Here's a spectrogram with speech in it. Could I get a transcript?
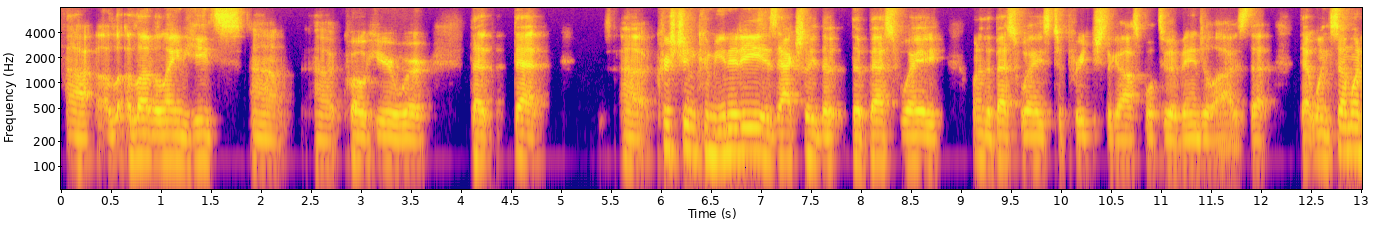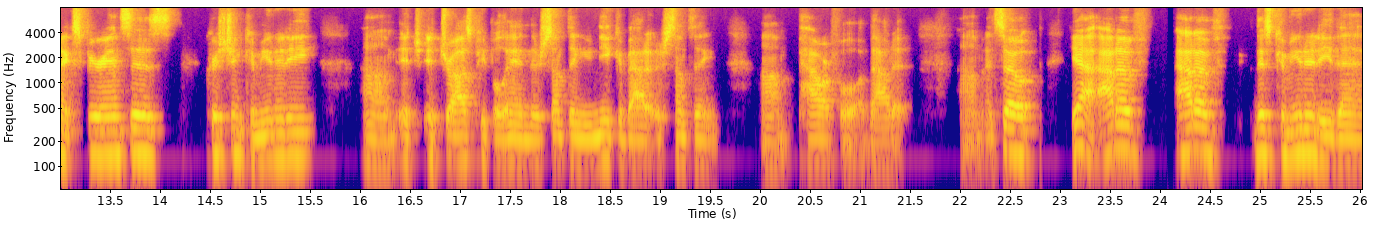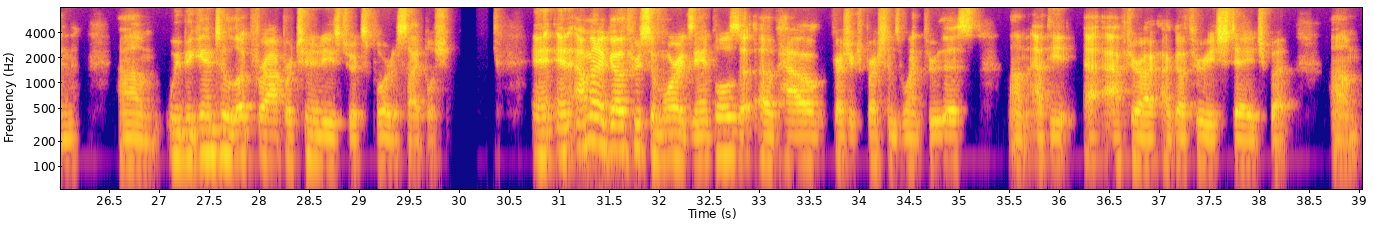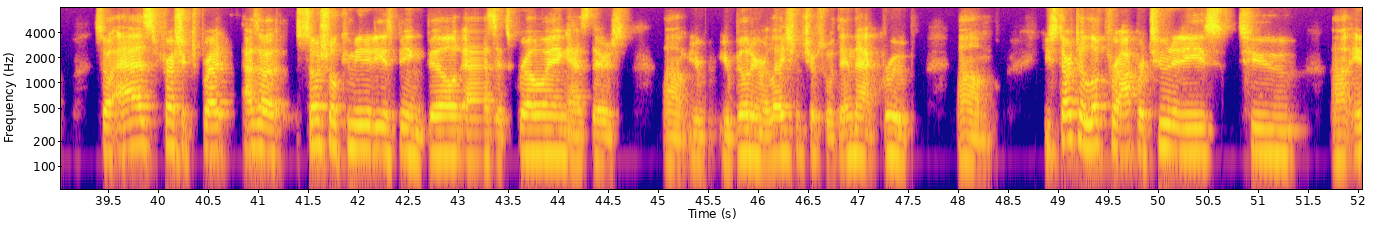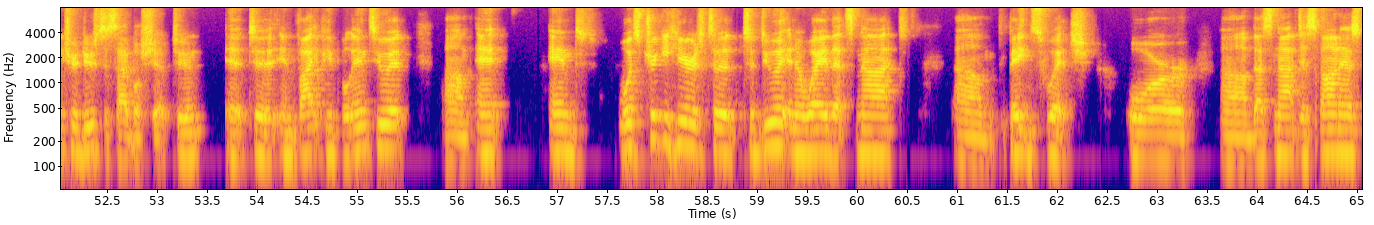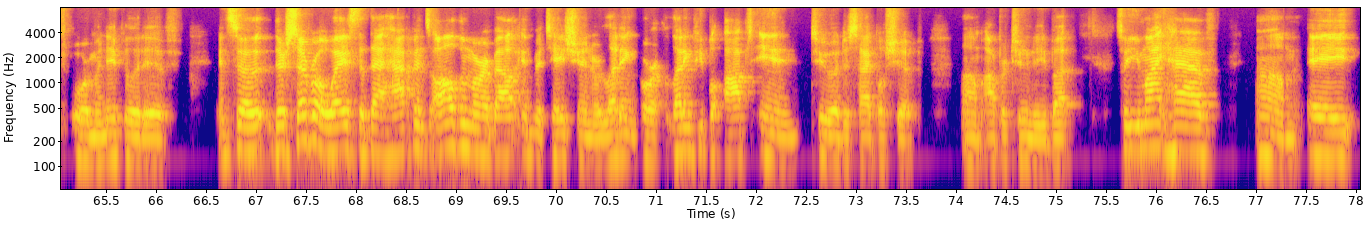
Uh, I love Elaine Heath's uh, uh, quote here, where that that uh, Christian community is actually the the best way, one of the best ways to preach the gospel, to evangelize. That that when someone experiences Christian community, um, it it draws people in. There's something unique about it. There's something um, powerful about it. Um, and so, yeah, out of out of this community, then um, we begin to look for opportunities to explore discipleship. And, and I'm going to go through some more examples of how Fresh Expressions went through this um, at the after I, I, go through each stage. But um, so as Fresh Express, as a social community is being built, as it's growing, as there's um, you're, you're building relationships within that group, um, you start to look for opportunities to uh, introduce discipleship, to, uh, to invite people into it. Um, and, and what's tricky here is to, to do it in a way that's not um, bait and switch or um, that's not dishonest or manipulative. And so there's several ways that that happens. All of them are about invitation or letting or letting people opt in to a discipleship um, opportunity. But so you might have um, a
